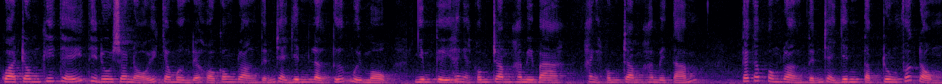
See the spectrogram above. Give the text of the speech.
qua trong khí thế thi đua sôi nổi chào mừng Đại hội Công đoàn tỉnh Trà Vinh lần thứ 11, nhiệm kỳ 2023-2028, các cấp công đoàn tỉnh Trà Vinh tập trung phát động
